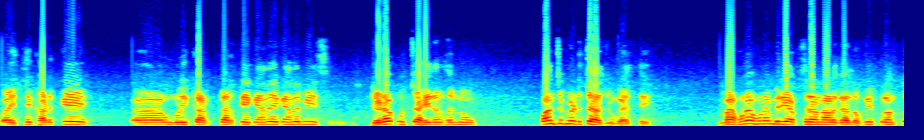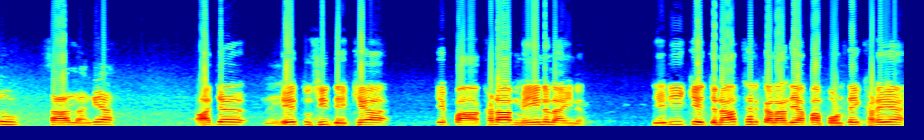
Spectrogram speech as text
ਉਹ ਇੱਥੇ ਖੜ ਕੇ ਉਂਗਲੀ ਕੱਟ ਕਰਕੇ ਕਹਿੰਦੇ ਕਹਿੰਦੇ ਵੀ ਜਿਹੜਾ ਕੁਝ ਚਾਹੀਦਾ ਤੁਹਾਨੂੰ 5 ਮਿੰਟ 'ਚ ਆ ਜਾਊਗਾ ਇੱਥੇ। ਮੈਂ ਹੁਣੇ ਹੁਣੇ ਮੇਰੀ ਅਫਸਰਾਂ ਨਾਲ ਗੱਲ ਹੋਈ ਪਰੰਤੂ ਸਾਲ ਲੰਘ ਗਿਆ। ਅੱਜ ਇਹ ਤੁਸੀਂ ਦੇਖਿਆ ਕਿ ਪਾਖੜਾ ਮੇਨ ਲਾਈਨ ਜਿਹੜੀ ਕਿ ਚਨਾਥਲ ਕਲਾਂ ਦੇ ਆਪਾਂ ਪੁਲ ਤੇ ਖੜੇ ਆ,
